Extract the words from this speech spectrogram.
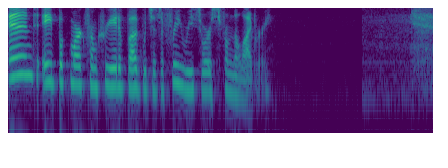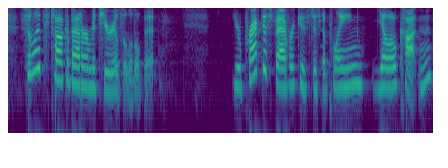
And a bookmark from Creativebug, which is a free resource from the library. So let's talk about our materials a little bit. Your practice fabric is just a plain yellow cotton.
